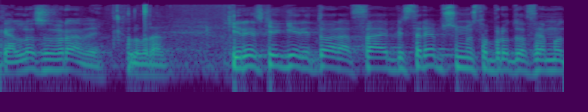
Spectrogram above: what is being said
Καλό σας βράδυ. Καλό βράδυ. Κυρίες και κύριοι, τώρα θα επιστρέψουμε στο πρώτο θέμα.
